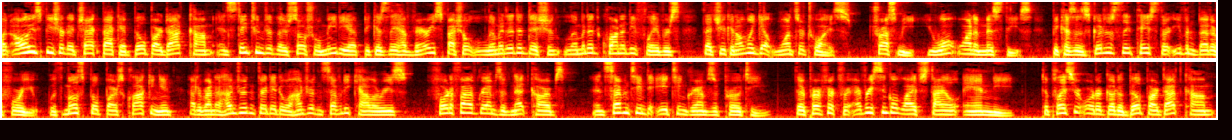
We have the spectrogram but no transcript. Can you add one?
But always be sure to check back at BuiltBar.com and stay tuned to their social media because they have very special limited edition, limited quantity flavors that you can only get once or twice. Trust me, you won't want to miss these because as good as they taste, they're even better for you, with most Built Bars clocking in at around 130 to 170 calories, 4 to 5 grams of net carbs, and 17 to 18 grams of protein. They're perfect for every single lifestyle and need. To place your order, go to BuiltBar.com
